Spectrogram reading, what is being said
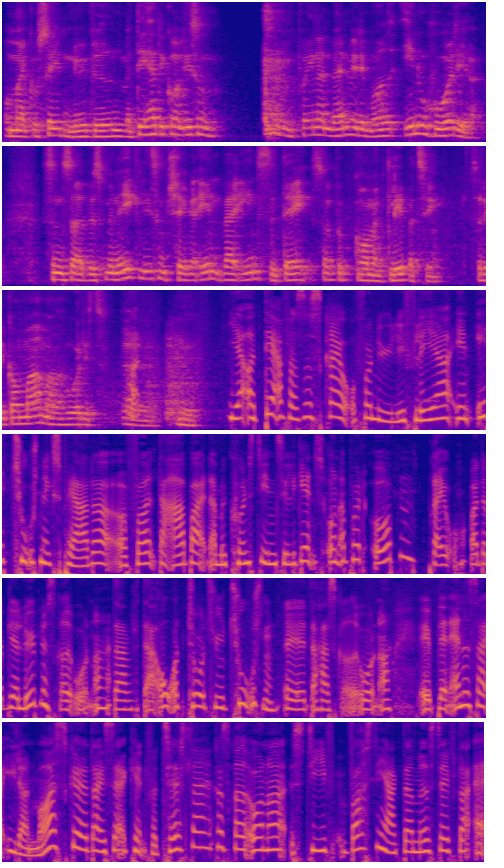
hvor man kunne se den nye viden. Men det her, det går ligesom på en eller anden vanvittig måde endnu hurtigere. Sådan så at hvis man ikke ligesom tjekker ind hver eneste dag, så går man glip af ting. Så det går meget, meget hurtigt øh, nu. Ja, og derfor så skrev for nylig flere end 1000 eksperter og folk, der arbejder med kunstig intelligens under på et åbent brev, og der bliver løbende skrevet under. Der, der er over 22.000, øh, der har skrevet under. Øh, blandt andet så Elon Musk, øh, der er især kendt for Tesla, har skrevet under. Steve Wozniak, der er medstifter af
